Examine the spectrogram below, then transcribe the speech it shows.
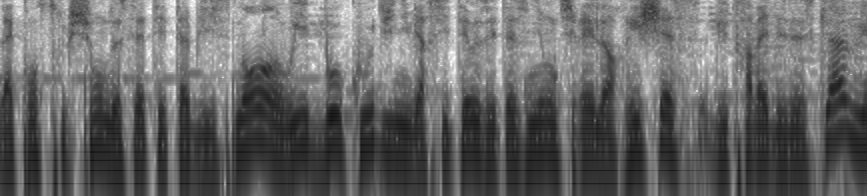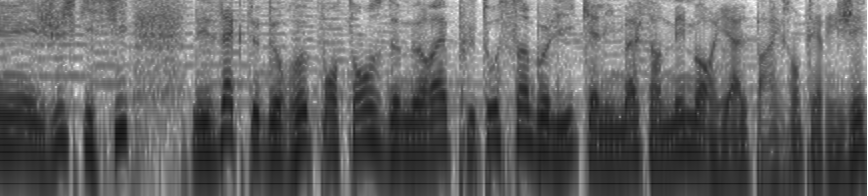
la construction de cet établissement. Oui, beaucoup d'universités aux États-Unis ont tiré leur richesse du travail des esclaves et jusqu'ici, les actes de repentance demeuraient plutôt symboliques à l'image d'un mémorial par exemple érigé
